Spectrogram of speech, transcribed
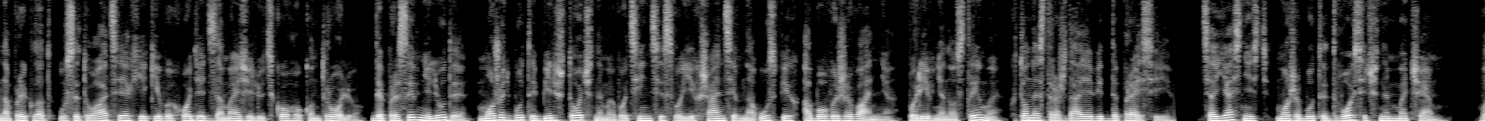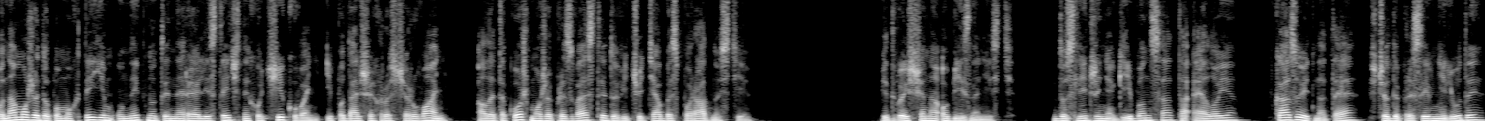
Наприклад, у ситуаціях, які виходять за межі людського контролю, депресивні люди можуть бути більш точними в оцінці своїх шансів на успіх або виживання, порівняно з тими, хто не страждає від депресії. Ця ясність може бути двосічним мечем. Вона може допомогти їм уникнути нереалістичних очікувань і подальших розчарувань, але також може призвести до відчуття безпорадності. Підвищена обізнаність. Дослідження Гіббонса та Елої вказують на те, що депресивні люди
